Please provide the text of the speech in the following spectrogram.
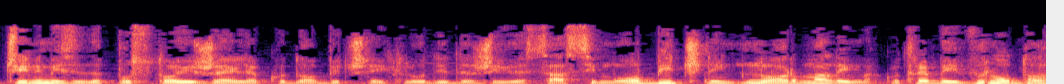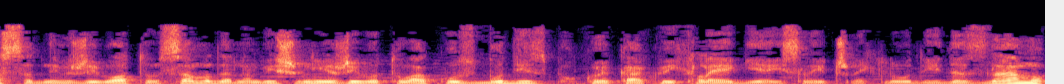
Čini mi se da postoji želja kod običnih ljudi da žive sasvim običnim, normalnim, ako treba i vrlo dosadnim životom, samo da nam više nije život ovako uzbudi zbog koje kakvih legija i sličnih ljudi. I da znamo,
